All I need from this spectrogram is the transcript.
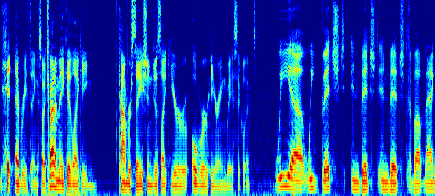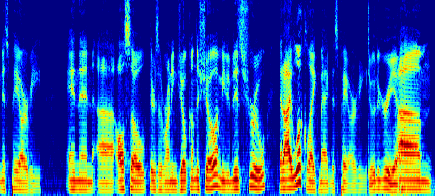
hit everything. So I try to make it like a conversation, just like you're overhearing, basically. We uh, we bitched and bitched and bitched about Magnus Paajarvi, and then uh, also there's a running joke on the show. I mean, it is true that I look like Magnus Paajarvi. To a degree, yeah. Um,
